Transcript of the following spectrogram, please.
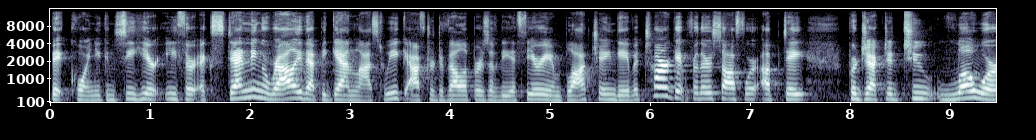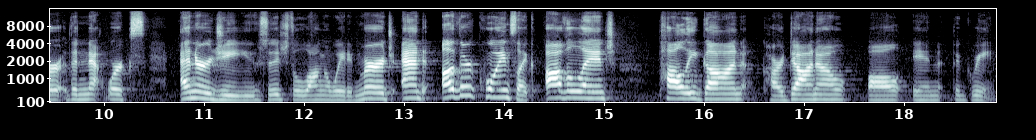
Bitcoin. You can see here Ether extending a rally that began last week after developers of the Ethereum blockchain gave a target for their software update projected to lower the network's energy usage, the long awaited merge, and other coins like Avalanche, Polygon, Cardano, all in the green.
